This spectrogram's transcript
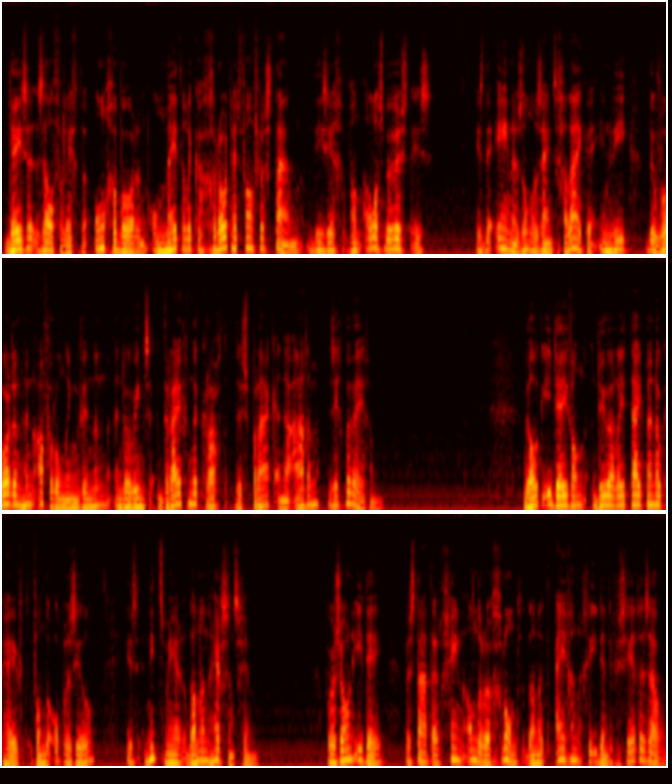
Deze zelfverlichte, ongeboren, onmetelijke grootheid van verstaan, die zich van alles bewust is, is de ene zonder zijns gelijke in wie de woorden hun afronding vinden en door wiens drijvende kracht de spraak en de adem zich bewegen. Welk idee van dualiteit men ook heeft van de opperziel, is niets meer dan een hersenschim. Voor zo'n idee bestaat er geen andere grond dan het eigen geïdentificeerde zelf.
